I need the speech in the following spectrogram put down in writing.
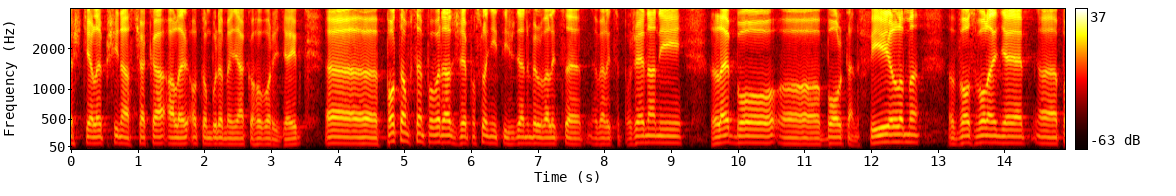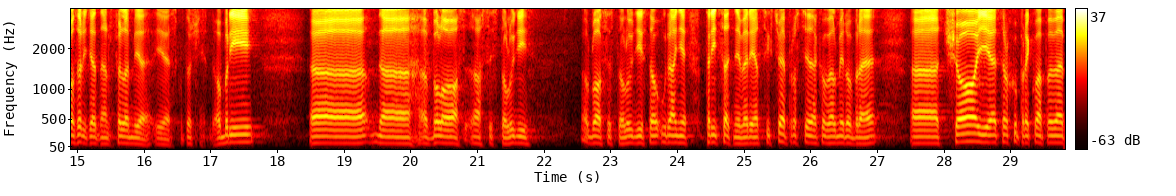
Ještě lepší nás čaká, ale o tom budeme nějak hovorit. Hej. Potom chcem povedat, že poslední týden byl velice, velice poženaný, lebo bol ten film, vo zvoleně. Eh, pozorite, ten film je, je skutečně dobrý. Eh, eh, bylo asi 100 lidí, bylo asi 100 lidí, z toho údajně 30 neveriacích, čo je prostě jako velmi dobré. Čo je trochu překvapivé,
